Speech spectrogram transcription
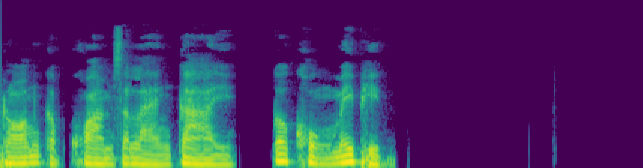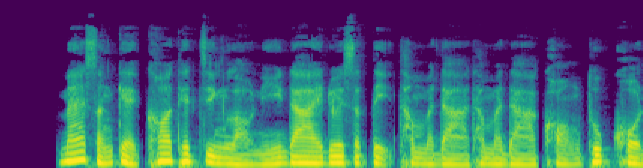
พร้อมกับความแสลงกาย ก็คงไม่ผิด แม้สังเกตข้อเท็จจริงเหล่านี้ได้ด้วยสติธรรมดาธรรมดาของทุกคน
